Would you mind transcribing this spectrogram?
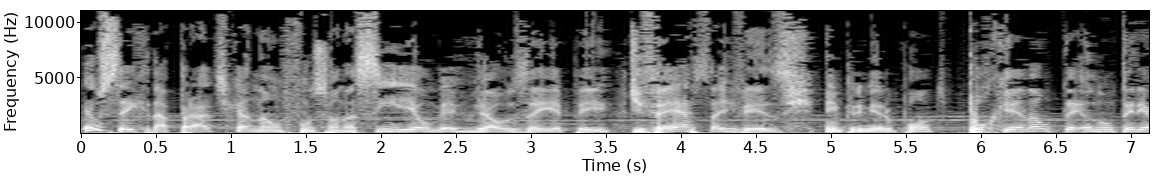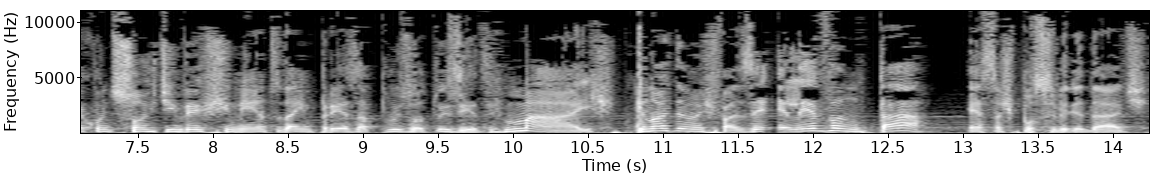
Eu sei que na prática não funciona assim e eu mesmo já usei EPI diversas vezes em primeiro ponto, porque não te, eu não teria condições de investimento da empresa para os outros itens. Mas o que nós devemos fazer é levantar essas possibilidades.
